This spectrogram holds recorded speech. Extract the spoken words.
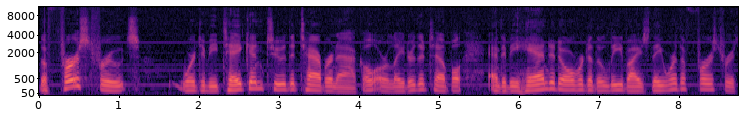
the first fruits were to be taken to the tabernacle or later the temple and to be handed over to the Levites. They were the first fruits.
